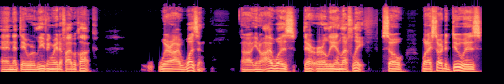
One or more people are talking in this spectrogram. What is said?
and that they were leaving right at five o'clock, where I wasn't. Uh, you know, I was there early and left late. So what I started to do is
